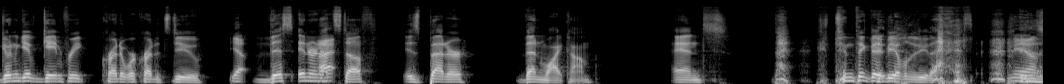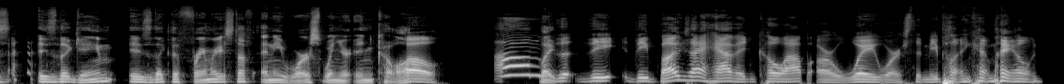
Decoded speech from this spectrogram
going to give Game Freak credit where credit's due. Yeah. this internet I- stuff is better than Y-Comm, and didn't think they'd be able to do that. Yeah. Is is the game is like the frame rate stuff any worse when you're in co-op? Oh, Like- the the the bugs I have in co-op are way worse than me playing on my own.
